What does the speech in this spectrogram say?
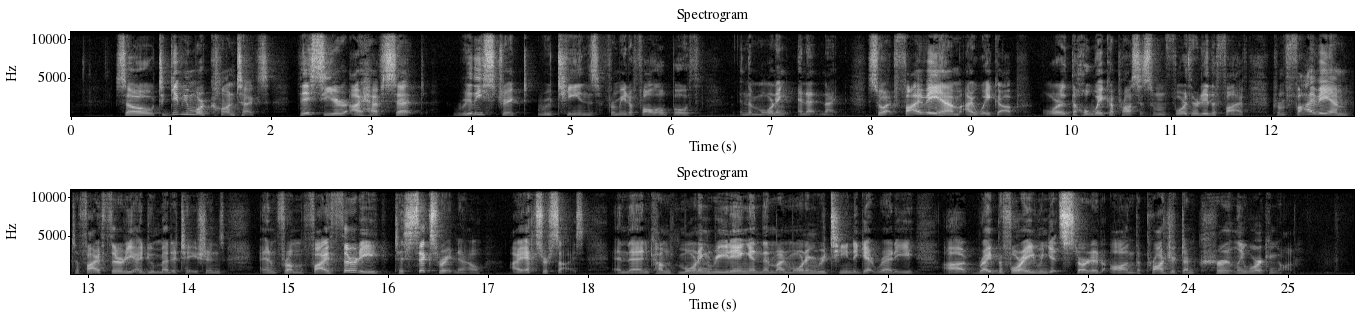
So, to give you more context, this year I have set really strict routines for me to follow both in the morning and at night. So at 5 a.m. I wake up, or the whole wake up process from 4:30 to 5. From 5 a.m. to 5:30 I do meditations, and from 5:30 to 6 right now I exercise. And then comes morning reading, and then my morning routine to get ready, uh, right before I even get started on the project I'm currently working on.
